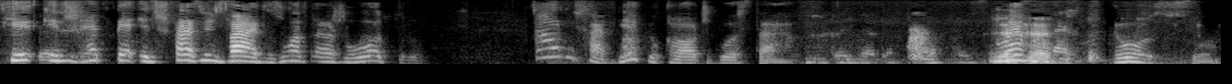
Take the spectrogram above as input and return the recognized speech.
que eles, repetem, eles fazem vários, um atrás do outro. Ah, eu não sabia que o Cláudio gostava. Não é maravilhoso?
